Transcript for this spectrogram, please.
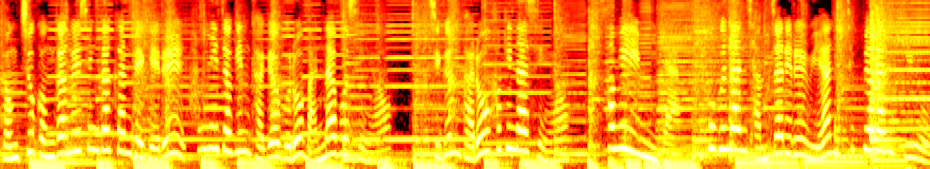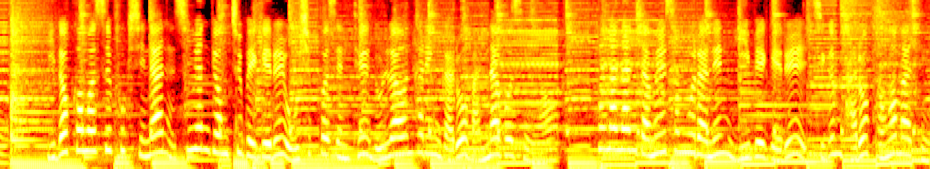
경추 건강을 생각한 베개를 합리적인 가격으로 만나보세요. 지금 바로 확인하세요. 3위입니다. 포근한 잠자리를 위한 특별한 기회. 이더커머스 폭신한 수면 경추 베개를 50% 놀라운 할인가로 만나보세요. 편안한 잠을 선물하는 이 베개를 지금 바로 경험하세요.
